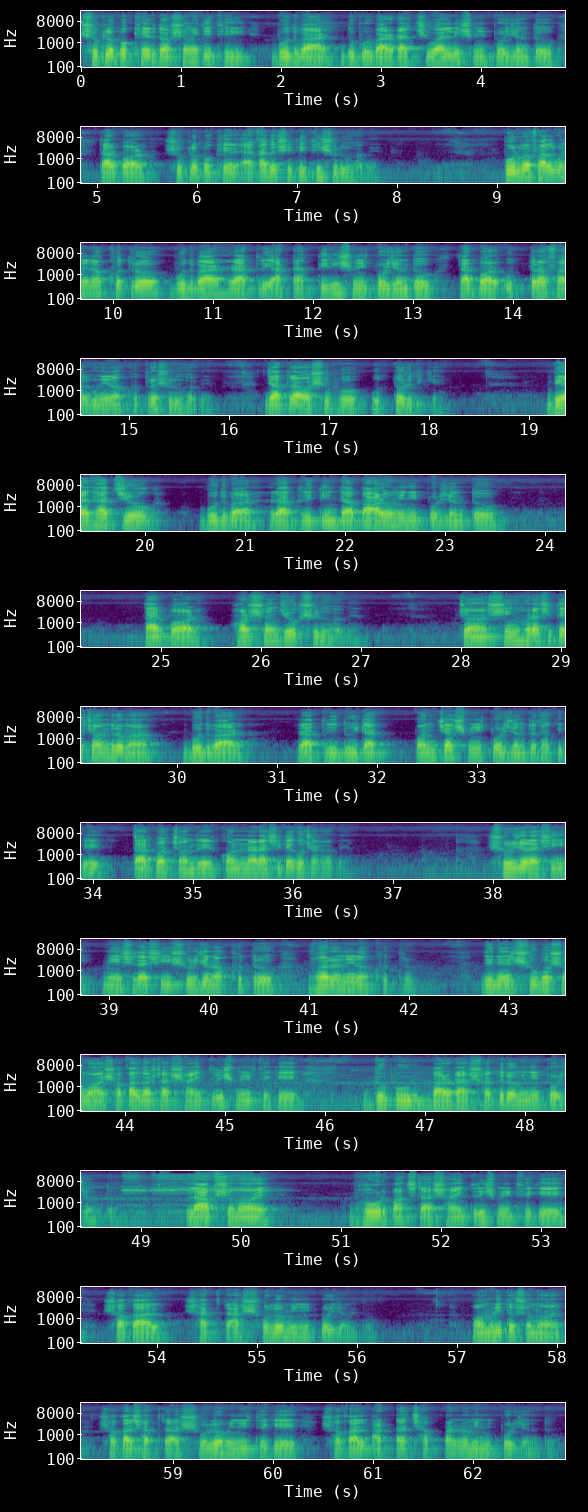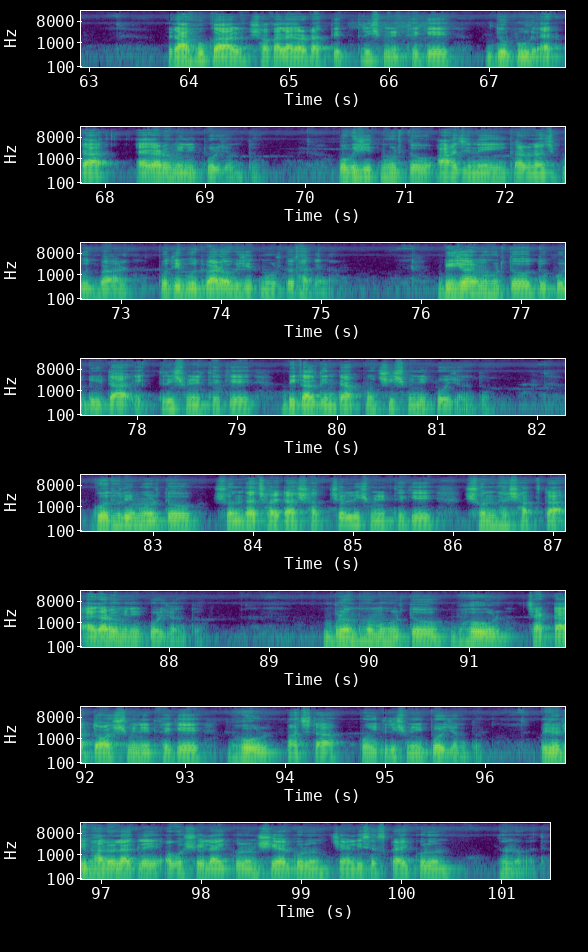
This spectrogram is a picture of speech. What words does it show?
শুক্লপক্ষের দশমী তিথি বুধবার দুপুর বারোটা চুয়াল্লিশ মিনিট পর্যন্ত, তারপর শুক্লপক্ষের একাদশী তিথি শুরু হবে। পূর্ব ফাল্গুনী নক্ষত্র বুধবার রাত্রি আটটা তিরিশ মিনিট পর্যন্ত, তারপর উত্তরা ফাল্গুনী নক্ষত্র শুরু হবে। যাত্রা অশুভ উত্তর দিকে। ব্যাঘাত যোগ বুধবার রাত্রি তিনটা বারো মিনিট পর্যন্ত। তারপর হর্ষণ যোগ শুরু হবে। চ, সিংহ রাশিতে চন্দ্রমা বুধবার রাত্রি দুইটা পঞ্চাশ মিনিট পর্যন্ত থাকিবে। তারপর চন্দ্রের কন্যা রাশিতে গোচর হবে। সূর্য রাশি, মেষ রাশি, সূর্য নক্ষত্র, ভরণী নক্ষত্র। দিনের শুভ সময় সকাল দশটা সাঁত্রিশ মিনিট থেকে দুপুর বারোটা সতেরো মিনিট পর্যন্ত। লাভ সময়, ভোর পাঁচটা সাঁত্রিশ মিনিট থেকে সকাল সাতটা ষোলো মিনিট পর্যন্ত। অমৃত সময়, সকাল সাতটা ষোলো মিনিট থেকে সকাল আটটা ছাপ্পান্ন মিনিট পর্যন্ত। রাহুকাল, সকাল এগারোটা তেত্রিশ মিনিট থেকে দুপুর একটা এগারো মিনিট পর্যন্ত। অভিজিৎ মুহূর্ত আজ নেই, কারণ আজ বুধবার। প্রতি বুধবার অভিজিৎ মুহূর্ত থাকে না। বিজয় মুহূর্ত দুপুর দুইটা একত্রিশ মিনিট থেকে বিকাল তিনটা পঁচিশ মিনিট পর্যন্ত। গোধূলি মুহূর্ত সন্ধ্যা ছয়টা সাতচল্লিশ মিনিট থেকে সন্ধ্যা সাতটা এগারো মিনিট পর্যন্ত। ব্রহ্ম মুহূর্ত ভোর চারটা দশ মিনিট থেকে ভোর পাঁচটা পঁয়ত্রিশ মিনিট পর্যন্ত। ভিডিওটি ভালো লাগলে অবশ্যই লাইক করুন, শেয়ার করুন, চ্যানেলটি সাবস্ক্রাইব করুন। ধন্যবাদ।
